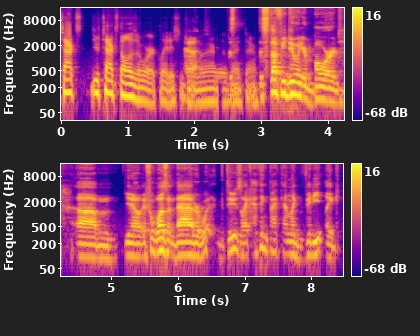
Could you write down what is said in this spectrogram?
tax your tax dollars at work, ladies and gentlemen. Yeah. There it is, right there. The stuff you do when you're bored. Um, you know, if it wasn't that or what, dudes, like I think back then, like video, like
